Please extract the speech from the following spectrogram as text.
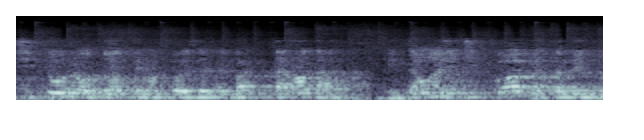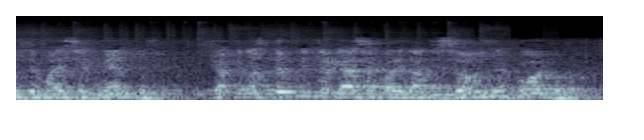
se tu rodou, tem uma coisa, negócio está rodado. Então a gente cobra também para os demais segmentos, já que nós temos que entregar essa qualidade, somos de acordo?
